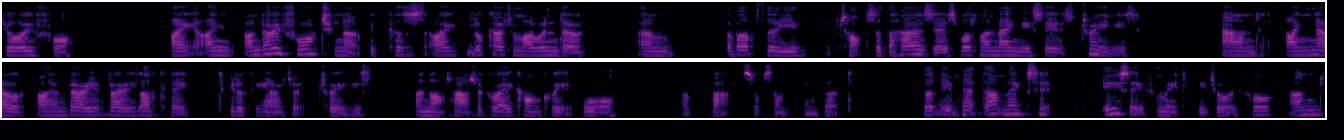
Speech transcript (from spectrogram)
joyful. I, I I'm very fortunate because I look out of my window and above the tops of the houses, what I mainly see is trees. And I know I am very, very lucky to be looking out at trees and not at a grey concrete wall of flats or something. But but it, that makes it easy for me to be joyful. And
